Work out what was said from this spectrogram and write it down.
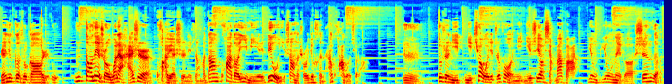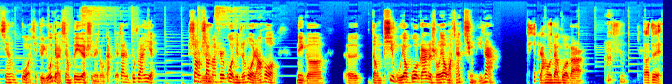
人家个头高，嗯到那时候我俩还是跨越式，你知道吗？当跨到一米六以上的时候，就很难跨过去了。嗯，就是你你跳过去之后，你你是要想办法用用那个身子先过去，就有点像背跃式那种感觉，但是不专业。上上半身过去之后，然后那个呃，等屁股要过杆儿的时候，要往前挺一下，然后再过杆儿。啊，对，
